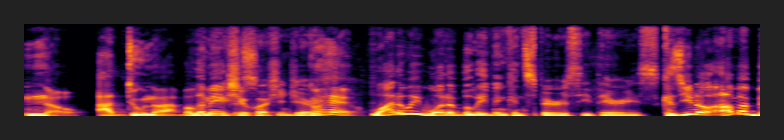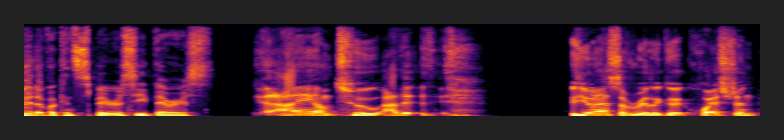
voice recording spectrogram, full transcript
no, I do not believe. Let me ask you a question, Jerry. Go ahead. Why do we want to believe in conspiracy theories? Because, you know, I'm a bit of a conspiracy theorist. I am too. I, you know, that's a really good question.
